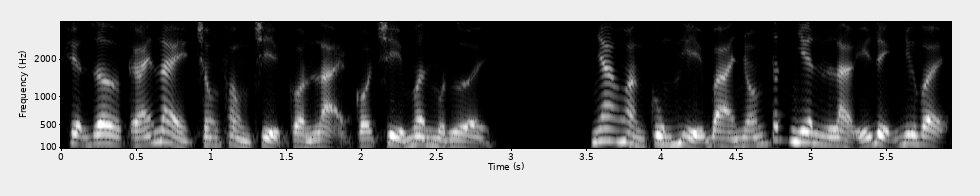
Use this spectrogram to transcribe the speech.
hiện giờ cái này trong phòng chỉ còn lại có chỉ mân một người. Nha hoàn cùng hỉ bà nhóm tất nhiên là ý định như vậy.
